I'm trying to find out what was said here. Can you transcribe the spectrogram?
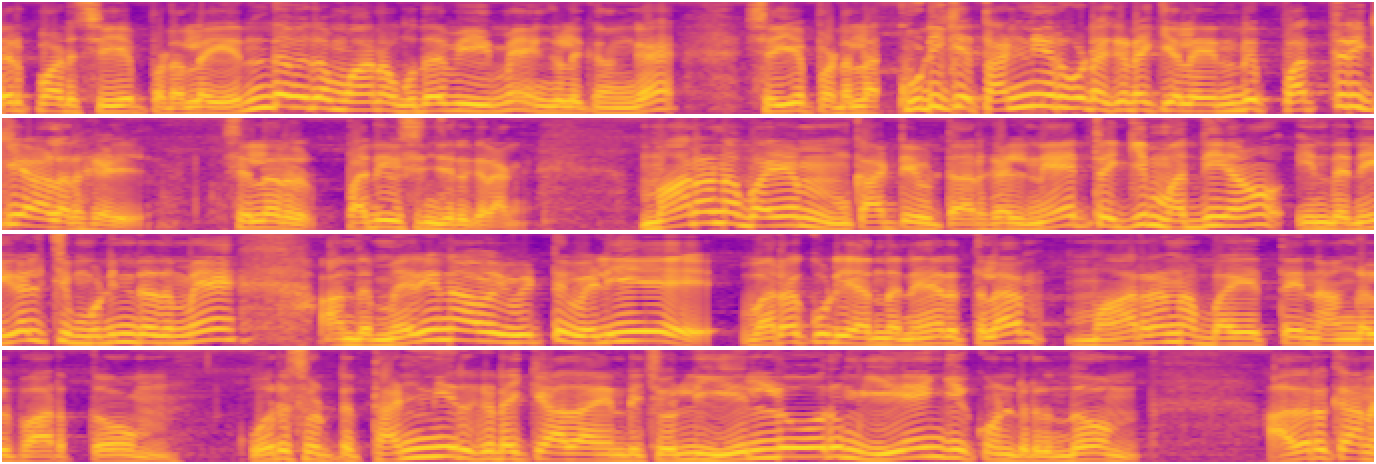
ஏற்பாடு செய்யப்படலை. எந்த விதமான உதவியுமே எங்களுக்கு அங்கே செய்யப்படலை. குடிக்க தண்ணீர் கூட கிடைக்கல என்று பத்திரிகையாளர்கள் சிலர் பதிவு செஞ்சுருக்கிறாங்க. மரண பயம் காட்டிவிட்டார்கள். நேற்றைக்கு மதியம் இந்த நிகழ்ச்சி முடிந்ததுமே அந்த மெரினாவை விட்டு வெளியே வரக்கூடிய அந்த நேரத்தில் மரண பயத்தை நாங்கள் பார்த்தோம். ஒரு சொட்டு தண்ணீர் கிடைக்காதா என்று சொல்லி எல்லோரும் ஏங்கி கொண்டிருந்தோம். அதற்கான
